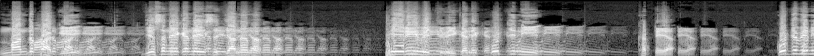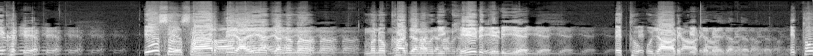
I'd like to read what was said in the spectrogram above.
ਮੰਦ ਭਾਗੀ ਜਿਸ ਨੇ ਕਹਿੰਦੇ ਇਸ ਜਨਮ, ਫੇਰੀ ਵਿੱਚ ਵੀ ਕਹਿੰਦੇ ਕੁਝ ਨਹੀਂ ਖੱਟਿਆ। ਕੁਝ ਵੀ ਨਹੀਂ ਖੱਟਿਆ। ਇਹ ਸੰਸਾਰ ਤੇ ਆਏ ਆ ਜਨਮ, ਮਨੁੱਖਾ ਜਨਮ ਦੀ ਖੇਡ ਜਿਹੜੀ ਹੈ, ਇੱਥੋਂ ਉਜਾੜ ਕੇ ਚਲਿਆ ਜਾਂਦਾ ਬੰਦਾ। ਇੱਥੋਂ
